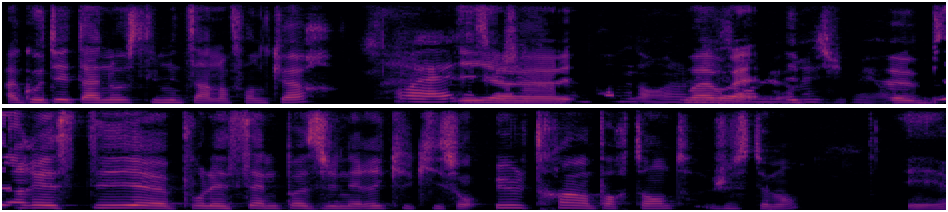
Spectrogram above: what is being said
à côté Thanos, limite c'est un enfant de cœur. Ouais, c'est ce que comprendre dans ouais, ouais. le résumé. bien rester pour les scènes post-génériques qui sont ultra importantes, justement. Et,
